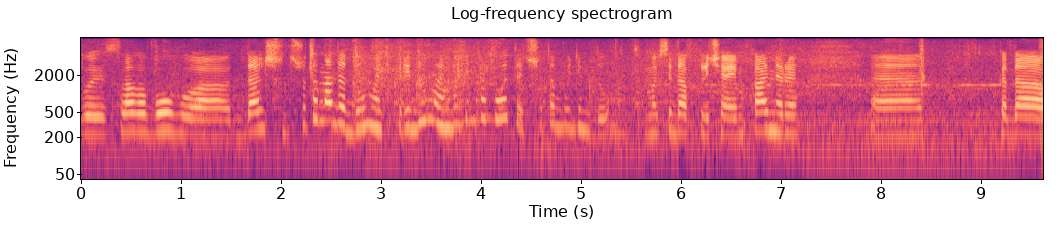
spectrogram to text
бы, слава богу, а дальше что-то надо думать, придумаем, будем работать, что-то будем думать. Мы всегда включаем камеры, э, когда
